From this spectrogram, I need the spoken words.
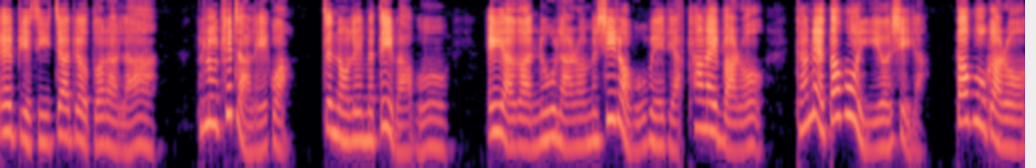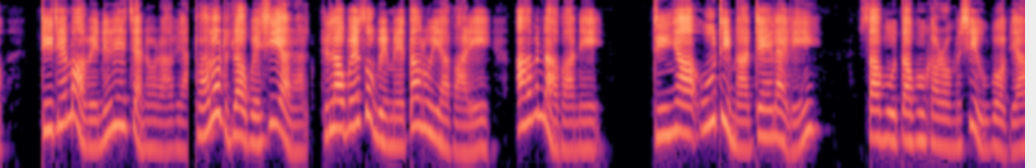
အဲ့ပစ္စည်းကြပြောက်သွားတာလား ဘလို့ဖြစ်တာလဲကွာကျွန်တော်လည်းမသိပါဘူးအဲ့ရကနိုးလာတော့မရှိတော့ဘူးပဲဗျထားလိုက်ပါတော့ဒါနဲ့တောက်ဖို့ရည်ရောရှိလားတောက်ဖို့ကတော့ဒီထဲမှာပဲနည်းနည်းကြံတော့တာဗျဘာလို့ဒီလောက်ပဲရှိရတာဒီလောက်ပဲဆိုပေမဲ့တောက်လို့ရပါတယ်အားမနာပါနဲ့ဒီညဦးတီမှာတဲလိုက်လေစားဖို့တောက်ဖို့ကတော့မရှိဘူးပေါ့ဗျာ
